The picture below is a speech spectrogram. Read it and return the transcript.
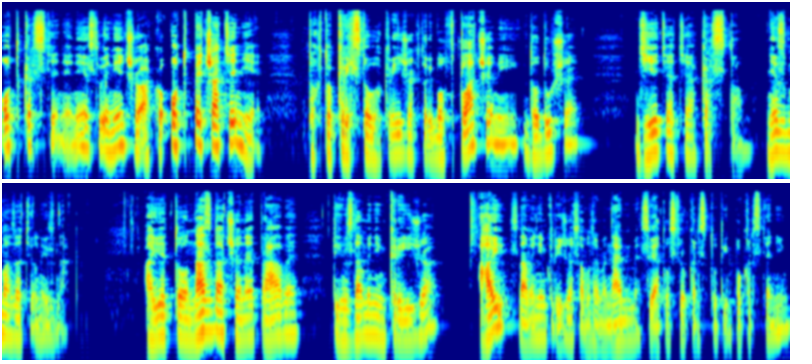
odkrstenie, nie je niečo ako odpečatenie tohto Kristovho kríža, ktorý bol vtlačený do duše dieťaťa krstom. Nezmazateľný znak. A je to naznačené práve tým znamením kríža, aj znamením kríža, samozrejme najmä sviatosťou krstu, tým pokrstením,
